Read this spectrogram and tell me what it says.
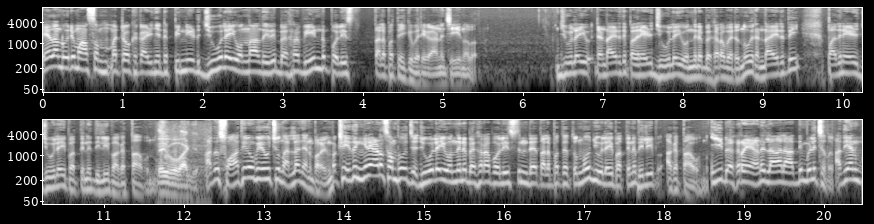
ഏതാണ്ട് ഒരു മാസം മറ്റൊക്കെ കഴിഞ്ഞിട്ട് പിന്നീട് ജൂലൈ ഒന്നാം തീയതി ബെഹ്റ വീണ്ടും പോലീസ് തലപ്പത്തേക്ക് വരികയാണ് ചെയ്യുന്നത്. ജൂലൈ രണ്ടായിരത്തി പതിനേഴ് ജൂലൈ ഒന്നിന് ബെഹ്റ വരുന്നു. രണ്ടായിരത്തി പതിനേഴ് ജൂലൈ പത്തിന് ദിലീപ് അകത്താവുന്നു. അത് സ്വാധീനം ഉപയോഗിച്ചു എന്നല്ല ഞാൻ പറയുന്നു പക്ഷേ ഇത് ഇങ്ങനെയാണ് സംഭവിച്ചത്. ജൂലൈ ഒന്നിന് ബെഹ്റ പോലീസിന്റെ തലപ്പത്തെത്തുന്നു. ജൂലൈ പത്തിന് ദിലീപ് അകത്താവുന്നു. ഈ ബെഹ്റയാണ് ലാൽ ആദ്യം വിളിച്ചത്. അത് ഞാൻ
